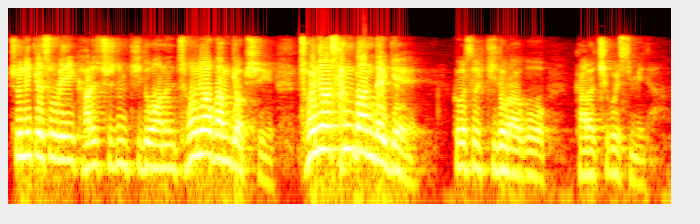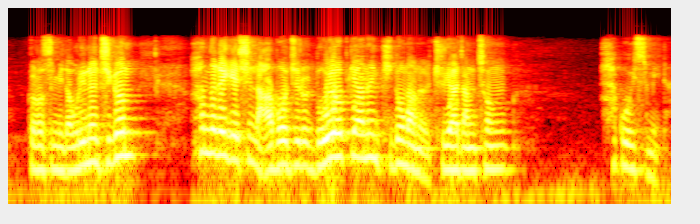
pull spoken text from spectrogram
주님께서 우리 가르쳐준 기도와는 전혀 관계없이 전혀 상반되게 그것을 기도라고 가르치고 있습니다. 그렇습니다. 우리는 지금 하늘에 계신 아버지를 노엽게 하는 기도만을 주야장청 하고 있습니다.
